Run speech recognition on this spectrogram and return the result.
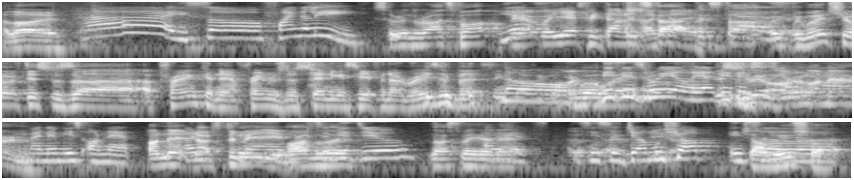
Hello. Hi, so finally. So we're in the right spot? Yes. Well, yes, we've done it. Good start, Okay. good start. Yes. We weren't sure if this was a, a prank and our friend was just sending us here for no reason, but... No, Well, this wait. is real, yeah. This is real. I'm Aaron. My name is Onet. Onet, nice to meet you. Nice I'm to Lou. meet you. Nice to meet you, Onet. Annette. This is a jamu shop. It's Jamu a shop?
